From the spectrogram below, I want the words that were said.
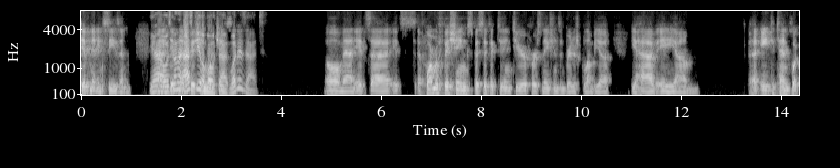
dip netting season. Yeah, I uh, was going to ask you about that. is- What is that? Oh man, it's uh it's a form of fishing specific to interior First Nations in British Columbia. You have a um a eight to ten foot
